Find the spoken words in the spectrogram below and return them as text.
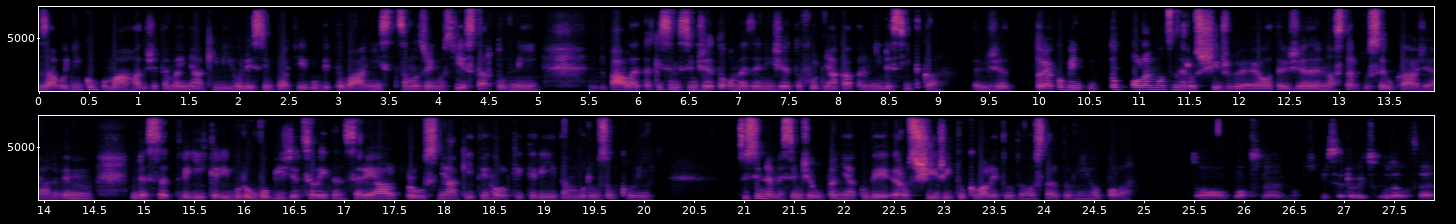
závodníkům pomáhat, že tam mají nějaké výhody, si jim platí ubytování, samozřejmostí je startovný, mhm. ale taky si myslím, že je to omezený, že je to furt nějaká první desítka. Takže to jakoby to pole moc nerozšiřuje, jo? takže na startu se ukáže, já nevím, deset lidí, kteří budou objíždět celý ten seriál, plus nějaký ty holky, které tam budou z okolí. Což si nemyslím, že úplně jakoby rozšíří tu kvalitu toho startovního pole. To moc ne, moc spíš se to víc uzavře.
